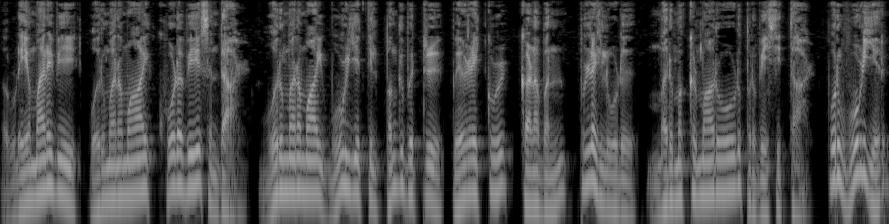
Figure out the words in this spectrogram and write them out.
அவருடைய மனைவி ஒருமனமாய் கூடவே சென்றாள். ஒரு மனமாய் ஊழியத்தில் பங்கு பெற்று பேழைக்குள் கணவன் பிள்ளைகளோடு மருமக்கள்மாரோடு பிரவேசித்தாள். ஒரு ஊழியர்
